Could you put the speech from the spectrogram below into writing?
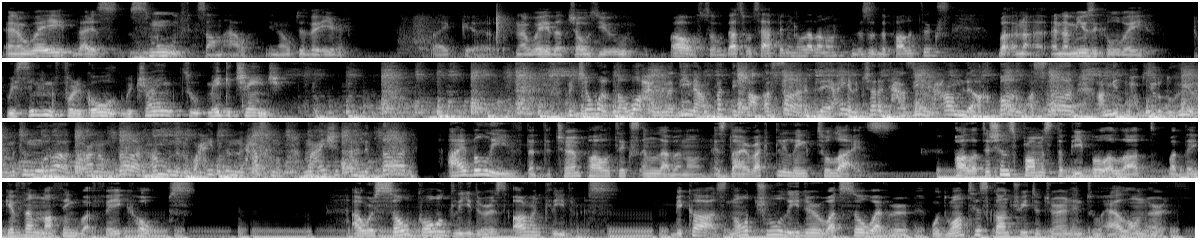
in a way that is smooth somehow, you know, to the ear Like uh, in a way that shows you, oh, so that's what's happening in Lebanon. This is the politics, but in a, in a musical way. We're singing for a goal. We're trying to make a change. بتجول ضواحي المدينة عم فتش على آثار بلاقي عيل بشردة حزينة حاملة أخبار وأسرار عم يطمحوا بزيرو طهيرو مثل مراد على مدار همهم الوحيد إنه يحسنوا معيشة أهل الدار I believe that the term politics in Lebanon is directly linked to lies. Politicians promise the people a lot, but they give them nothing but fake hopes. Our so-called leaders aren't leaders. Because no true leader whatsoever would want his country to turn into hell on earth.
